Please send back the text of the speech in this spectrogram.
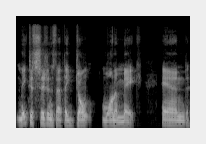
make decisions that they don't want to make. And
